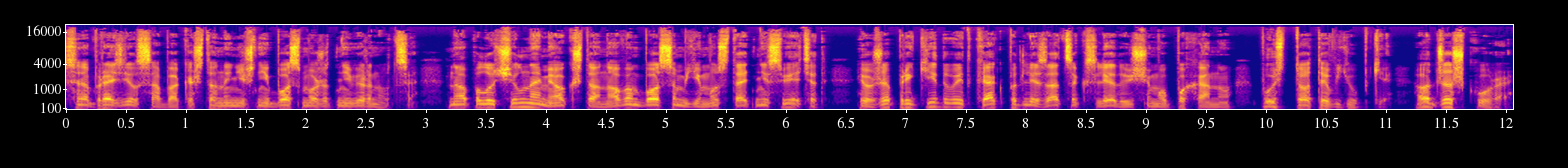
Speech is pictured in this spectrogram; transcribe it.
Сообразил собака, что нынешний босс может не вернуться, но получил намек, что новым боссом ему стать не светит, и уже прикидывает, как подлизаться к следующему пахану, пусть тот и в юбке. Вот же шкура.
